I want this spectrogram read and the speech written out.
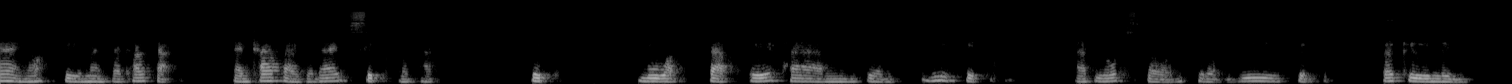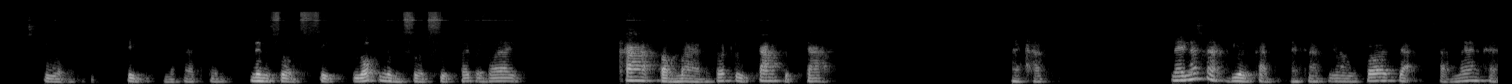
ง่ายๆเนาะคือมันจะเท่ากับ แทนค่าไปจะได้สิบนะครับสิบบวกกับ f พามหนึ่งส่วนยี่สิบครับลบสองส่วนยี่สิบก็คือหนึ่งส่วนสิบนะครับหนึ่งส่วนสิบลบหนึ่งส่วนสิบก็จะได้ ค่าประมาณก็คือเก้าจุดเก้านะครับ ในลักษณะเดียวกันนะครับ เราก็จะสามารถหา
